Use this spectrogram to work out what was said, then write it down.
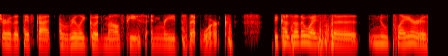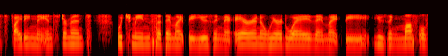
sure that they've got a really good mouthpiece and reeds that work because otherwise the new player is fighting the instrument, which means that they might be using their air in a weird way. They might be using muscles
